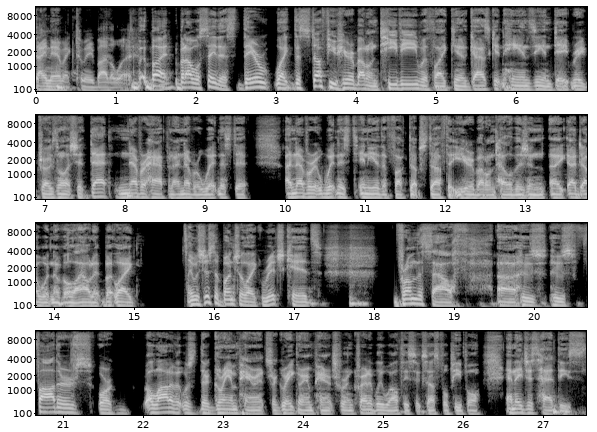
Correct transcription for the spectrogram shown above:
dynamic to me, by the way. But, but but I will say this: they're like the stuff you hear about on TV with like you know guys getting handsy and date rape drugs and all that shit. That never happened. I never witnessed it. I never witnessed any of the fucked up stuff that you hear about on television. I, I, I wouldn't have allowed it. But like, it was just a bunch of like rich kids from the South uh, whose whose fathers or a lot of it was their grandparents or great grandparents were incredibly wealthy, successful people, and they just had these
